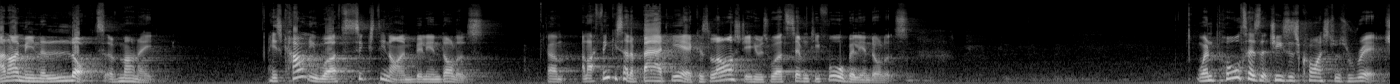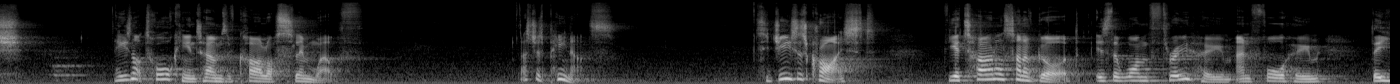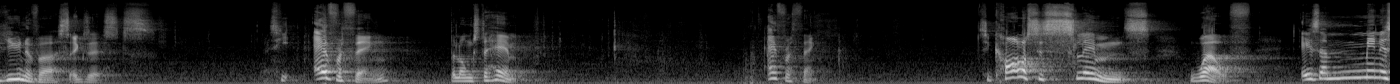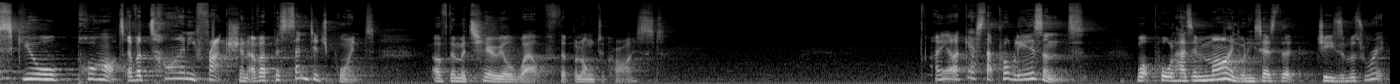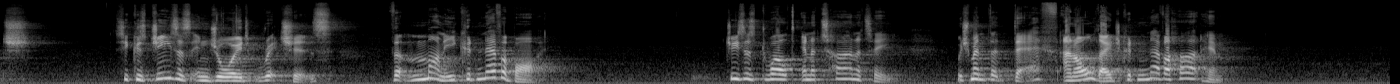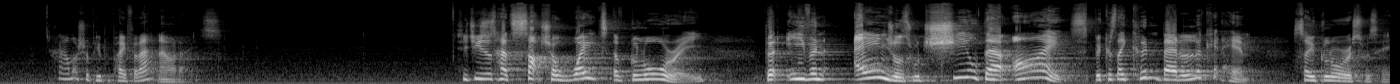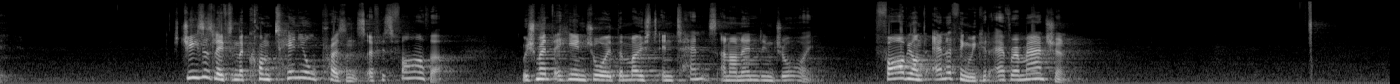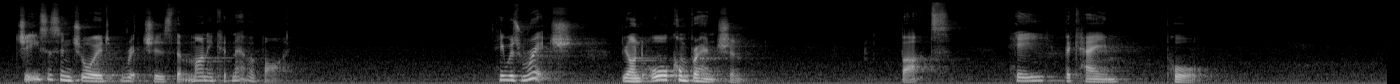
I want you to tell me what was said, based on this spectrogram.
and I mean a lot of money. He's currently worth $69 billion. Um, and I think he's had a bad year because last year he was worth $74 billion. When Paul says that Jesus Christ was rich, he's not talking in terms of Carlos Slim wealth. That's just peanuts. See, Jesus Christ, the eternal Son of God, is the one through whom and for whom the universe exists. Everything belongs to Him. Everything. See, Carlos Slim's wealth is a minuscule part of a tiny fraction of a percentage point of the material wealth that belonged to Christ. And I guess that probably isn't what Paul has in mind when he says that Jesus was rich. See, because Jesus enjoyed riches that money could never buy. Jesus dwelt in eternity, which meant that death and old age could never hurt him. How much would people pay for that nowadays? See, Jesus had such a weight of glory that even angels would shield their eyes because they couldn't bear to look at him. So glorious was he. Jesus lived in the continual presence of his Father which meant that he enjoyed the most intense and unending joy, far beyond anything we could ever imagine. Jesus enjoyed riches that money could never buy. He was rich beyond all comprehension, but he became poor.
